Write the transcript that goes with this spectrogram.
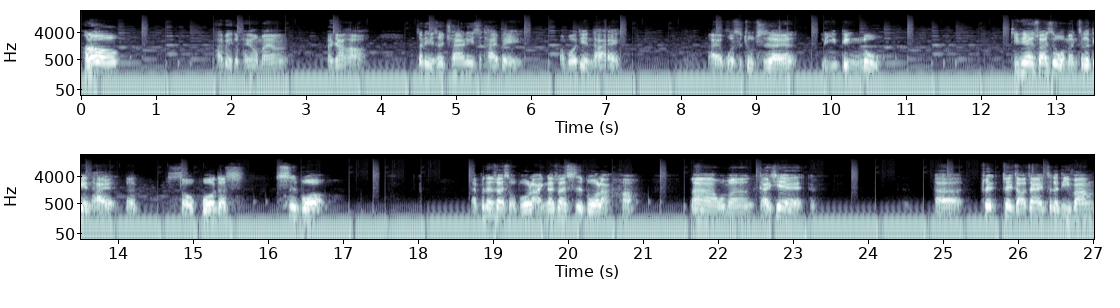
Hello，台北的朋友们，大家好，这里是 Chinese 台北广播电台，哎，我是主持人李定禄。今天算是我们这个电台的首播的试试播，哎，不能算首播啦，应该算试播啦。哈。那我们感谢，呃，最最早在这个地方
